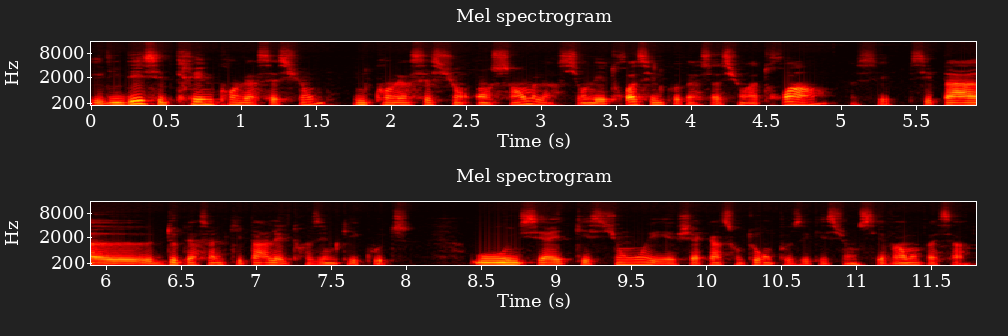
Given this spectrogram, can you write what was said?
et l'idée, c'est de créer une conversation, une conversation ensemble. Si on est trois, c'est une conversation à trois. Hein. C'est, pas euh, deux personnes qui parlent et le troisième qui écoute, ou une série de questions et chacun à son tour on pose des questions. C'est vraiment pas ça.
